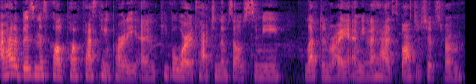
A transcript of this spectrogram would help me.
I had a business called Puff Pass Paint Party, and people were attaching themselves to me left and right. I mean, I had sponsorships from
